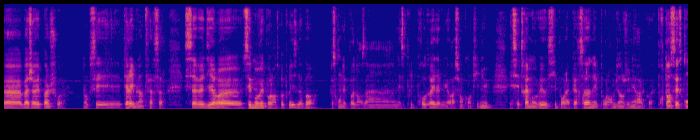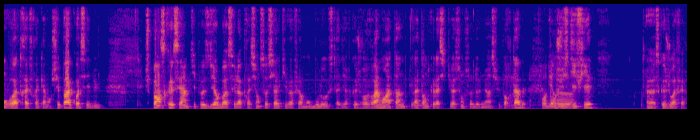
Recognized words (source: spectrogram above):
euh, bah j'avais pas le choix. Donc c'est terrible hein, de faire ça. Ça veut dire, euh, c'est mauvais pour l'entreprise d'abord, parce qu'on n'est pas dans un esprit de progrès, d'amélioration continue, et c'est très mauvais aussi pour la personne et pour l'ambiance générale. Quoi. Pourtant, c'est ce qu'on voit très fréquemment. Je sais pas à quoi c'est dû. Je pense que c'est un petit peu se dire, bah, c'est la pression sociale qui va faire mon boulot, c'est-à-dire que je veux vraiment attendre, attendre que la situation soit devenue insupportable pour, dire justifier euh, ce que je dois faire.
